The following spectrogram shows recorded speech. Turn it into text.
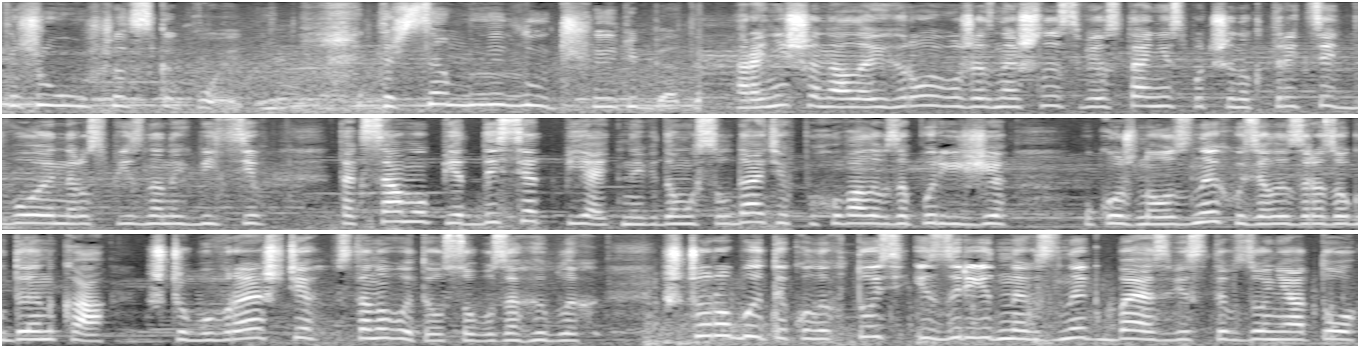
Это же ужас какой. Это же самые лучшие ребята. Раніше на Алеї Героїв уже знайшли свій останній спочинок 32 нерозпізнаних бійців. Так само 55 невідомих солдатів поховали в Запоріжжі. У кожного з них узяли зразок ДНК, щоб врешті встановити особу загиблих. Що робити, коли хтось із рідних зник безвісти в зоні АТО?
